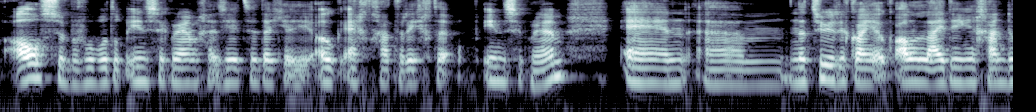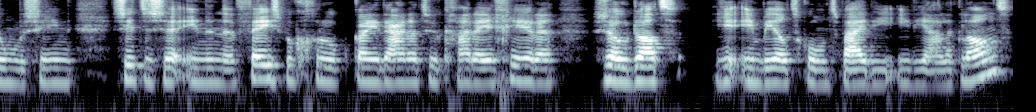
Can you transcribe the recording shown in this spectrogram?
als ze bijvoorbeeld op Instagram gaan zitten, dat je je ook echt gaat richten op Instagram. En um, natuurlijk kan je ook allerlei dingen gaan doen. Misschien zitten ze in een Facebookgroep, kan je daar natuurlijk gaan reageren, zodat je in beeld komt bij die ideale klant.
